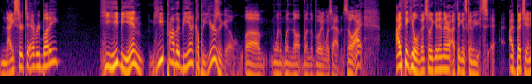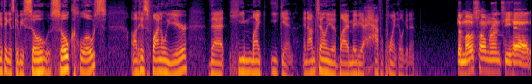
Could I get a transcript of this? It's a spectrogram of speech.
nicer to everybody, he he'd be in. He'd probably be in a couple years ago um, when when the when the voting was happening. So I I think he'll eventually get in there. I think it's going to be. I bet you anything it's going to be so so close on his final year that he might eke in. And I'm telling you, by maybe a half a point, he'll get in. The most home runs he had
